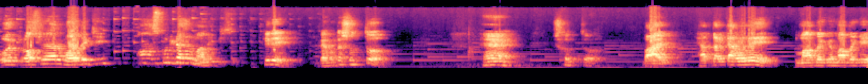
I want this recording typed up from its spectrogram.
ওই ক্রস ফেয়ার ভয় দেখি পাঁচ কোটি টাকার মালিক দিছে কিরে ব্যাপারটা সত্য? হ্যাঁ সত্য। ভাই হ্যাতার কারণে মাদকে মাদকে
